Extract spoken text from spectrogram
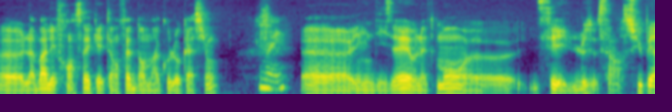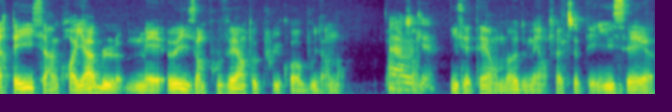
là-bas, les Français qui étaient en fait dans ma colocation, Oui. euh, il me disait honnêtement, euh, c'est un super pays, c'est incroyable, mais eux, ils en pouvaient un peu plus quoi au bout d'un an. Par Ah exemple. Ils étaient en mode, mais en fait, ce pays, c'est euh,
